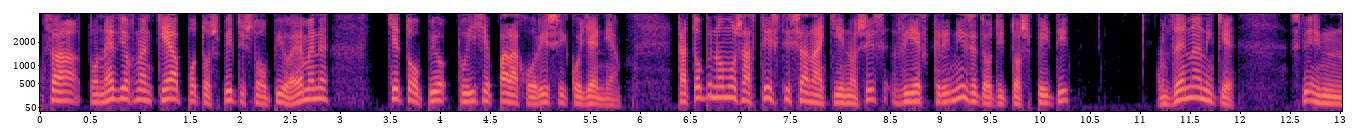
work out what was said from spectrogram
θα τον έδιωχναν και από το σπίτι στο οποίο έμενε και το οποίο του είχε παραχωρήσει η οικογένεια. Κατόπιν όμως αυτής της ανακοίνωσης διευκρινίζεται ότι το σπίτι δεν ανήκε στην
